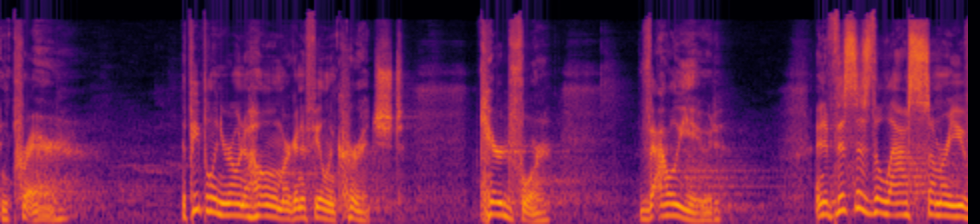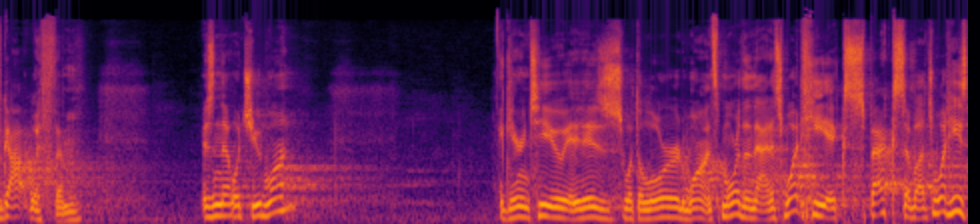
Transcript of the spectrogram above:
and prayer, the people in your own home are going to feel encouraged, cared for valued. And if this is the last summer you've got with them, isn't that what you'd want? I guarantee you it is what the Lord wants. More than that, it's what He expects of us, what He's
